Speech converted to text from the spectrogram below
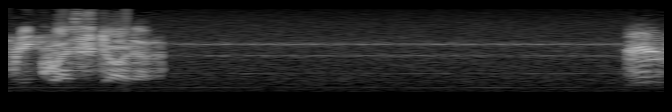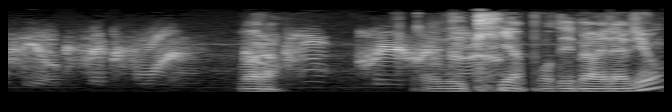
Request startup. Enfield 6-1. Voilà. On est clear pour démarrer l'avion.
